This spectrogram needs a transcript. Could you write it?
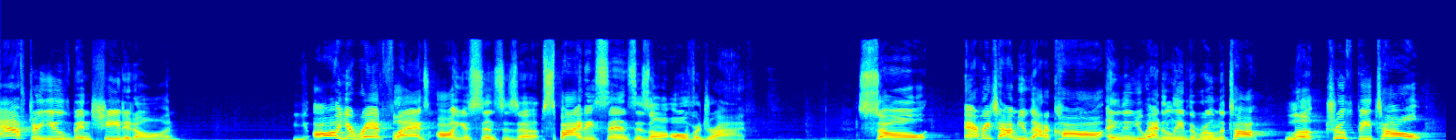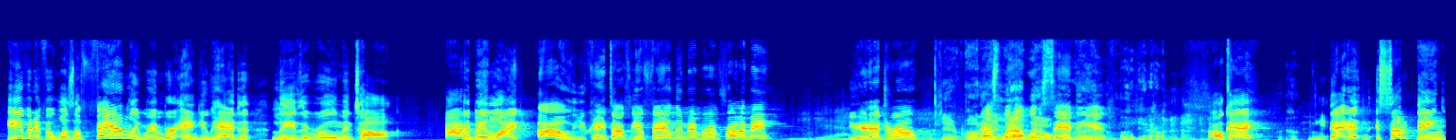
After you've been cheated on, all your red flags, all your senses are up. Spidey sense is on overdrive. So every time you got a call and then you had to leave the room to talk, look, truth be told, even if it was a family member and you had to leave the room and talk, I'd have been like, oh, you can't talk to your family member in front of me? You hear that, Jerome? Can't That's unring what I would have bell, said right? to you. Okay? That is, something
